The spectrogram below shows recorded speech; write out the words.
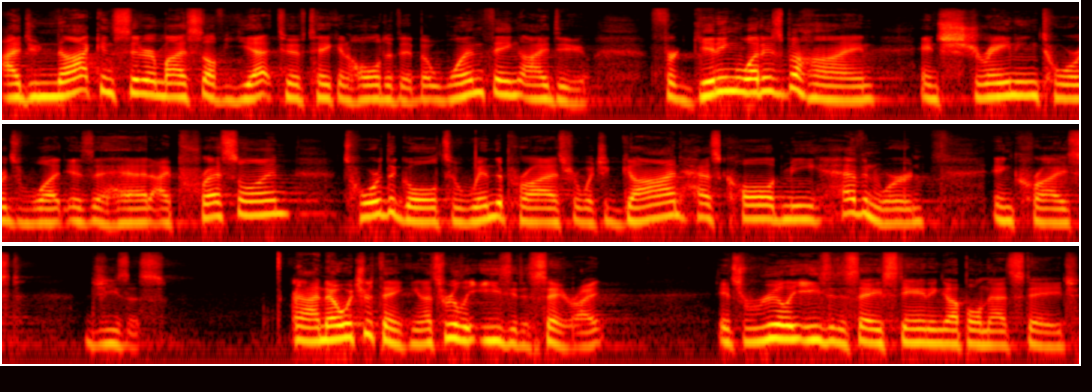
I do not consider myself yet to have taken hold of it, but one thing I do, forgetting what is behind and straining towards what is ahead, I press on toward the goal to win the prize for which God has called me heavenward in Christ Jesus. And I know what you're thinking. That's really easy to say, right? It's really easy to say standing up on that stage.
